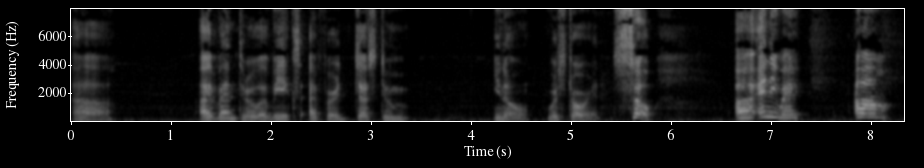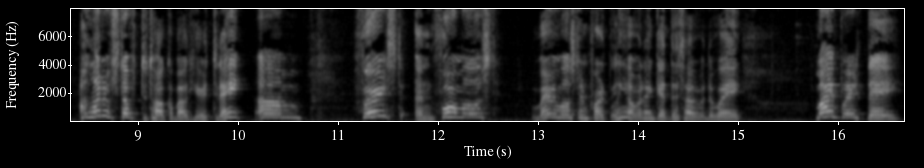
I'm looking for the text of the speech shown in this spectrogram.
uh, I went through a week's effort just to, you know, restore it. So, uh, anyway, um, a lot of stuff to talk about here today. Um, first and foremost, very most importantly, I want to get this out of the way. My birthday,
